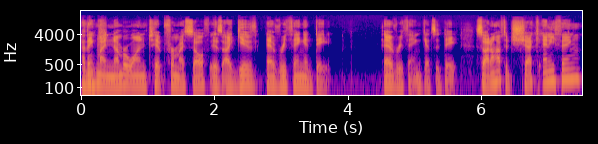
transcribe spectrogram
I think my number one tip for myself is I give everything a date. Everything gets a date. So I don't have to check anything.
